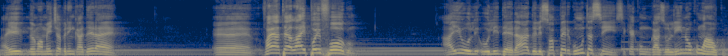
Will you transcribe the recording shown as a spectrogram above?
aí normalmente a brincadeira é, é vai até lá e põe fogo. Aí o, o liderado, ele só pergunta assim: você quer com gasolina ou com álcool?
